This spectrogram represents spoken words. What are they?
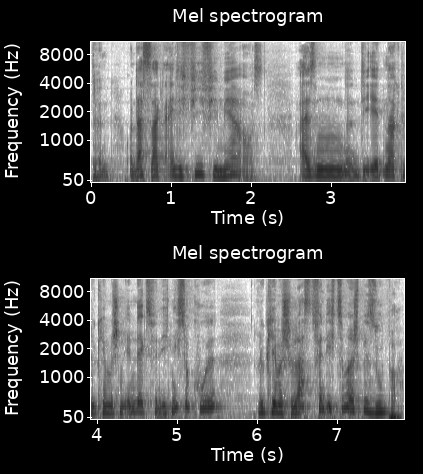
drin. Und das sagt eigentlich viel, viel mehr aus. Also eine Diät nach glykämischen Index finde ich nicht so cool. Glykämische Last finde ich zum Beispiel super.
